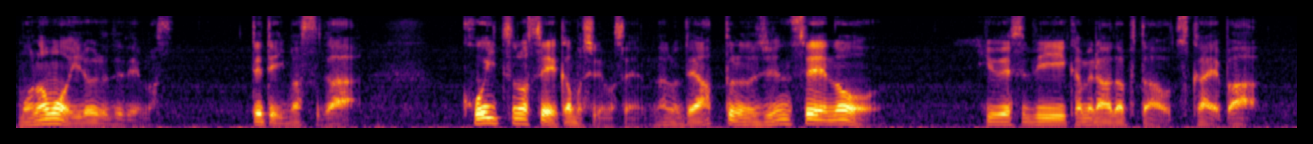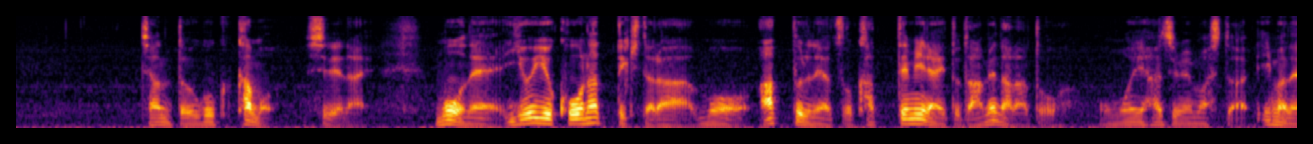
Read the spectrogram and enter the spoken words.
ものもいろいろ出ています。出ていますがこいつのせいかもしれません。なので Apple の純正の USB カメラアダプターを使えばちゃんと動くかもしれない。もうねいよいよこうなってきたらもう Apple のやつを買ってみないとダメだなと思い始めました。今ね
